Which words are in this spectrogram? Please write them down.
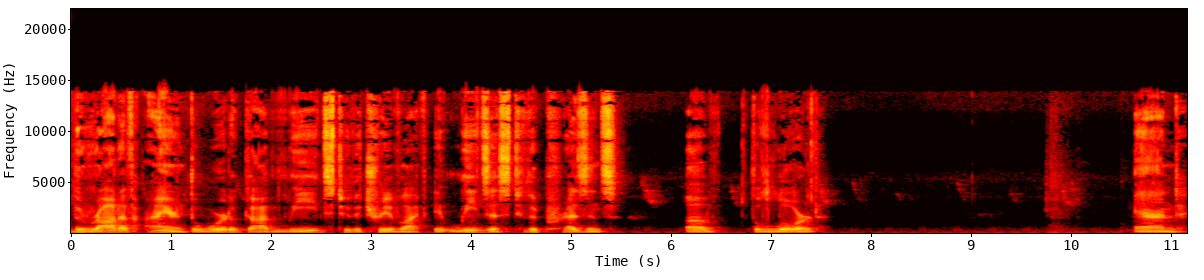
The rod of iron, the word of God, leads to the tree of life. It leads us to the presence of the Lord. And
